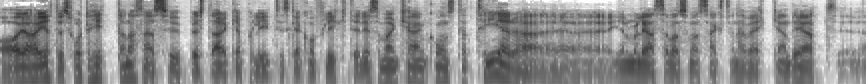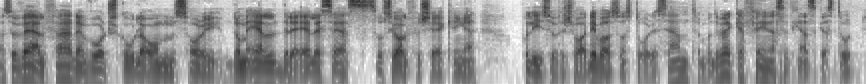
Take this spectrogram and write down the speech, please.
Ja, jag har jättesvårt att hitta några sådana här superstarka politiska konflikter. Det som man kan konstatera eh, genom att läsa vad som har sagts den här veckan, det är att alltså välfärden, vård, skola, omsorg, de äldre, LSS, socialförsäkringar polis och försvar, det är vad som står i centrum. Och det verkar finnas ett ganska stort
